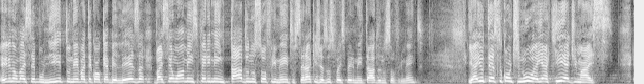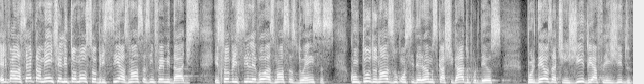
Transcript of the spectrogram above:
ele não vai ser bonito, nem vai ter qualquer beleza, vai ser um homem experimentado no sofrimento. Será que Jesus foi experimentado no sofrimento? E aí o texto continua, e aqui é demais. Ele fala: certamente ele tomou sobre si as nossas enfermidades, e sobre si levou as nossas doenças. Contudo, nós o consideramos castigado por Deus, por Deus atingido e afligido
